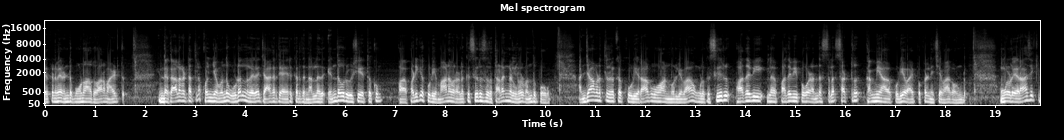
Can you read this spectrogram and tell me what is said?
ஏற்கனவே ரெண்டு மூணாவது வாரம் ஆயிடுத்து. இந்த காலகட்டத்தில் கொஞ்சம் வந்து உடல்நிலையில் ஜாகிரதையாக இருக்கிறது நல்லது. எந்த ஒரு விஷயத்துக்கும் படிக்கக்கூடிய மாணவர்களுக்கு சிறு சிறு தடங்கல்கள் வந்து போகும். அஞ்சாம் இடத்தில் இருக்கக்கூடிய ராகுபகவான் மூலியமாக உங்களுக்கு சிறு பதவியில் பதவி புகழ் அந்தஸ்தில் சற்று கம்மியாகக்கூடிய வாய்ப்புகள் நிச்சயமாக உண்டு. உங்களுடைய ராசிக்கு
